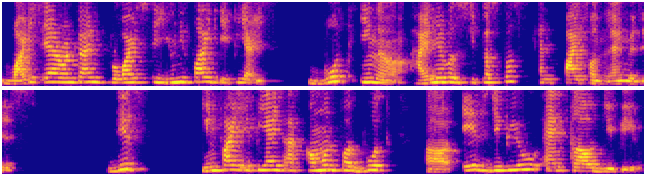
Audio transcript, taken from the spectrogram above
Vitis AI runtime provides a unified APIs both in uh, high-level C++ and Python languages. These unified APIs are common for both uh, edge DPU and cloud DPU.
